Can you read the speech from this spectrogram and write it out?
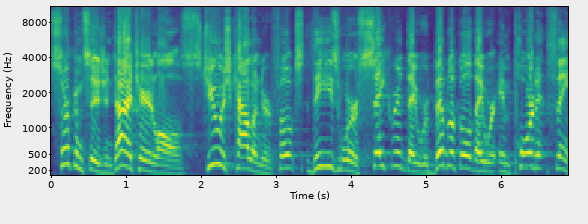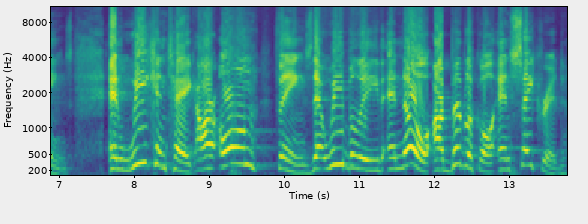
Circumcision, dietary laws, Jewish calendar, folks, these were sacred, they were biblical, they were important things. And we can take our own things that we believe and know are biblical and sacred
